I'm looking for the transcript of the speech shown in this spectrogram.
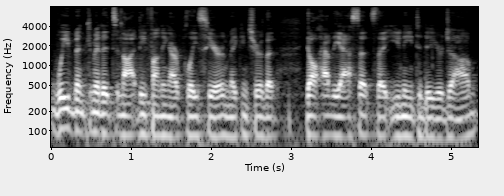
we've been committed to not defunding our police here and making sure that y'all have the assets that you need to do your job.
